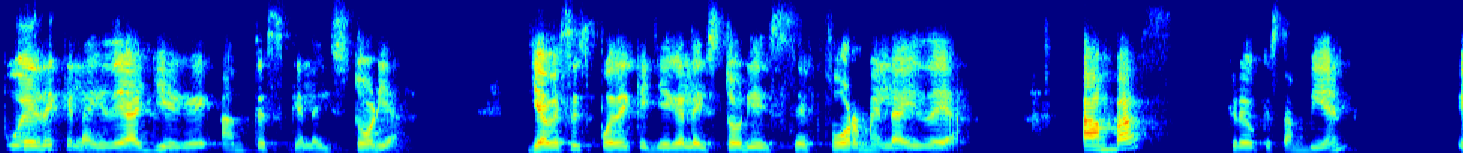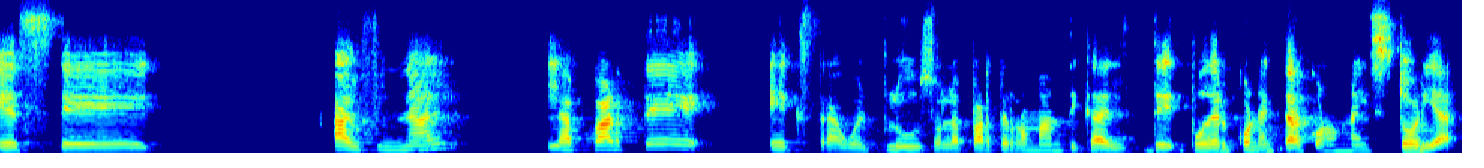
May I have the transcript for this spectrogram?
puede que la idea llegue antes que la historia y a veces puede que llegue la historia y se forme la idea. Ambas creo que están bien. Este, al final, la parte extra o el plus o la parte romántica de, de poder conectar con una historia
